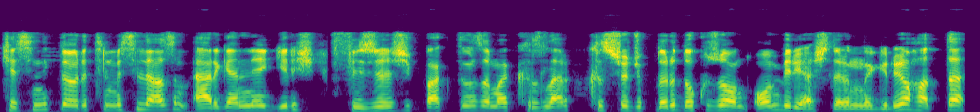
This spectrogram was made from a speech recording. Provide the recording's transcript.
kesinlikle öğretilmesi lazım. Ergenliğe giriş fizyolojik baktığın zaman kızlar kız çocukları 9 10 11 yaşlarında giriyor. Hatta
